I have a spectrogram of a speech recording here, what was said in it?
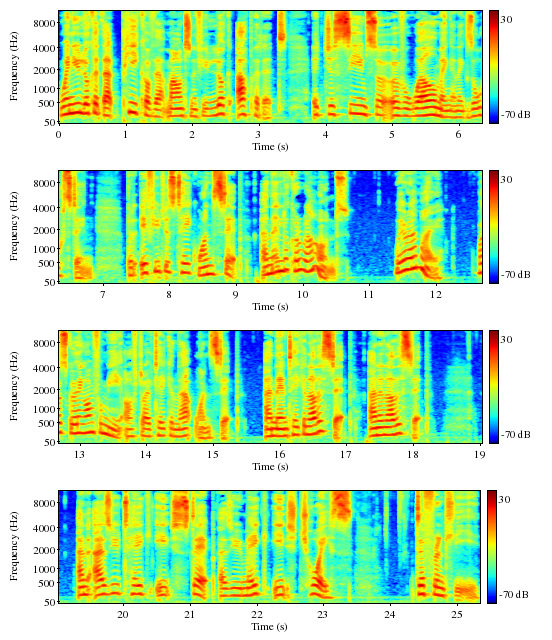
when you look at that peak of that mountain, if you look up at it, it just seems so overwhelming and exhausting. But if you just take one step and then look around, where am I? What's going on for me after I've taken that one step? And then take another step and another step. And as you take each step, as you make each choice differently,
